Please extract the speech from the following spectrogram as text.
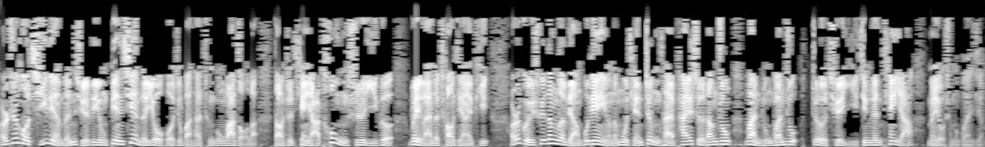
而之后起点文学利用变现的诱惑，就把它成功挖走了，导致天涯痛失一个未来。来的超级 IP，而《鬼吹灯》的两部电影呢，目前正在拍摄当中，万众关注。这却已经跟天涯没有什么关系了。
